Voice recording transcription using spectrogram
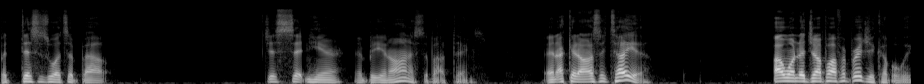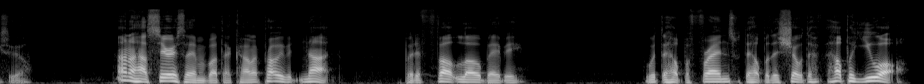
But this is what it's about. Just sitting here and being honest about things. And I can honestly tell you, I wanted to jump off a bridge a couple weeks ago. I don't know how serious I am about that comment. Probably not. But it felt low, baby. With the help of friends, with the help of the show, with the help of you all,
